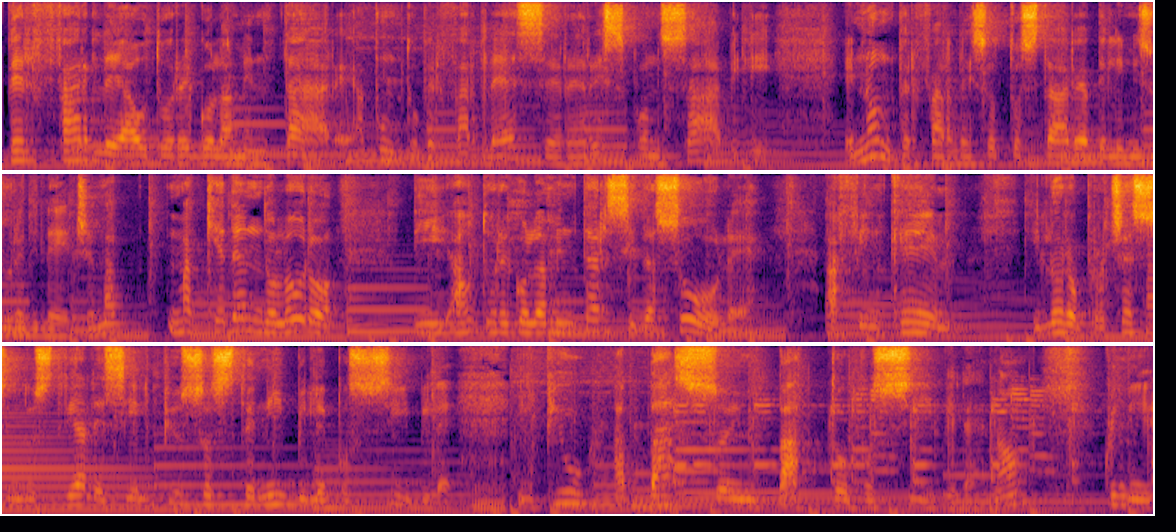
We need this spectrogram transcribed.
per farle autoregolamentare, appunto per farle essere responsabili e non per farle sottostare a delle misure di legge, ma, ma chiedendo loro di autoregolamentarsi da sole affinché il loro processo industriale sia il più sostenibile possibile, il più a basso impatto possibile. No? Quindi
